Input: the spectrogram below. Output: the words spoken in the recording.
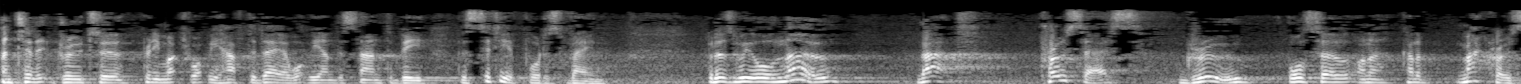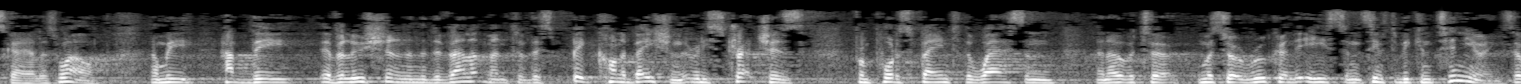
until it grew to pretty much what we have today, or what we understand to be the city of Port of Spain. But as we all know, that process grew also on a kind of macro scale as well. And we had the evolution and the development of this big conurbation that really stretches from Port of Spain to the west and, and over to almost to Arouca in the east and it seems to be continuing. So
